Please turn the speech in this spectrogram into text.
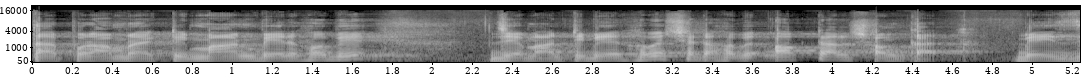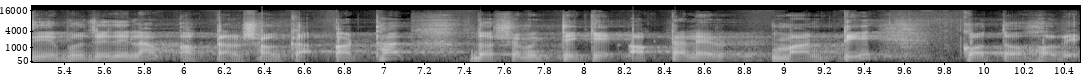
তারপর আমরা একটি মান বের হবে। যে মানটি বের হবে সেটা হবে অক্টাল সংখ্যা। বেস দিয়ে বুঝিয়ে দিলাম অক্টাল সংখ্যা। অর্থাৎ দশমিক থেকে অক্টালের মানটি কত হবে?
